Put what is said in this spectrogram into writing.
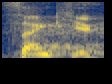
Thank you.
